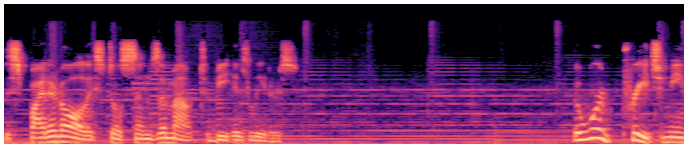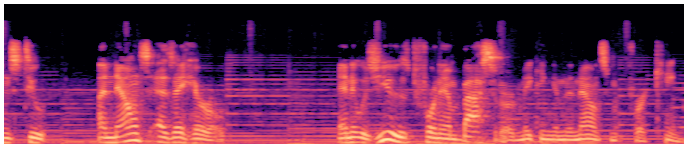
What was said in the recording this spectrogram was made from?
despite it all, he still sends them out to be his leaders. The word preach means to announce as a herald, and it was used for an ambassador making an announcement for a king.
